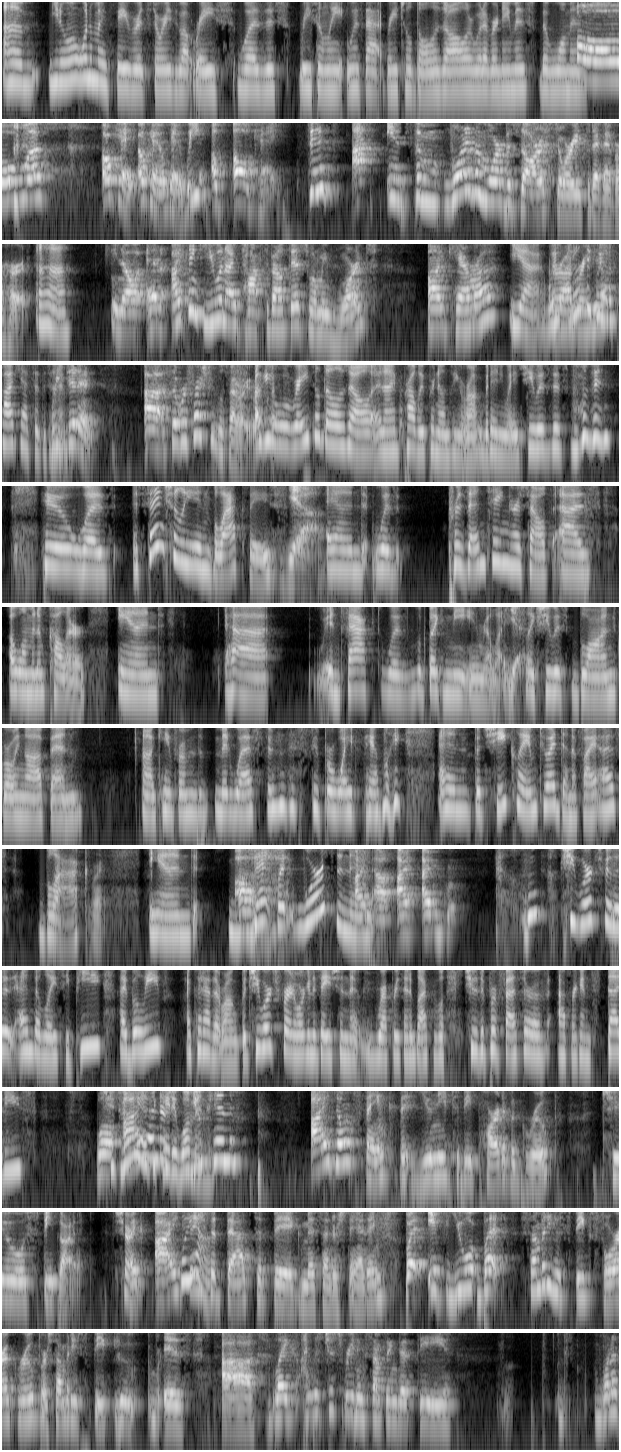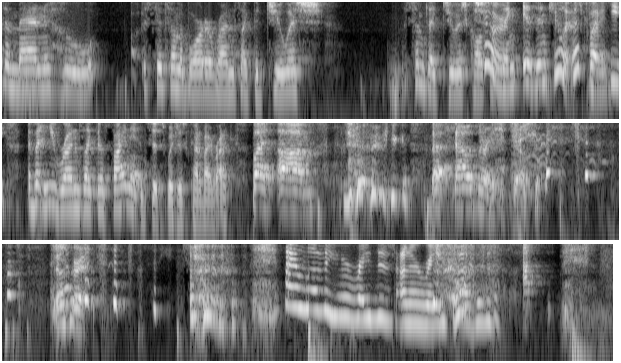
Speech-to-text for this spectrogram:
Um, you know what? One of my favorite stories about race was this recently was that Rachel Dolezal or whatever her name is, the woman. Oh, okay, okay, okay. We oh, okay. This uh, is the one of the more bizarre stories that I've ever heard. Uh huh. You know, and I think you and I talked about this when we weren't on camera. Yeah. We, I on don't think we had a podcast at the time. We didn't. Uh, so refresh people's memory. Okay, quick. well, Rachel Dolezal, and I'm probably pronouncing it wrong, but anyway, she was this woman who was essentially in blackface yeah. and was presenting herself as a woman of color and uh in fact was looked like me in real life Yes. like she was blonde growing up and uh, came from the Midwest in this super white family, and but she claimed to identify as black, Right. and that, but worse than that, I'm out. I, I'm. gr- she worked for the NAACP, I believe. I could have that wrong, but she worked for an organization that represented black people. She was a professor of African studies. Well, She's a very I educated woman. You can. I don't think that you need to be part of a group to speak on it. Sure. Like I Well, think yeah. that that's a big misunderstanding. But if you, but somebody who speaks for a group or somebody speak who is, uh, like I was just reading something that the one of the men who sits on the board or runs like the Jewish some like Jewish cultural Sure. thing isn't Jewish, That's but fine. he but he runs like their finances, which is kind of ironic. But um, that that was a racist joke. that was right. I love that you were racist on a race. episode.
